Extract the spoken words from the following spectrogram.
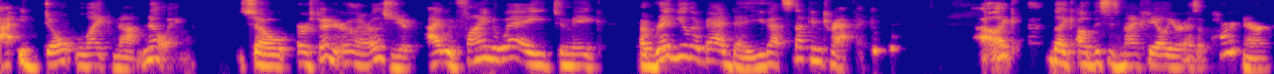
I don't like not knowing. So, or especially early in a relationship, I would find a way to make a regular bad day. You got stuck in traffic. I like, like, oh, this is my failure as a partner.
